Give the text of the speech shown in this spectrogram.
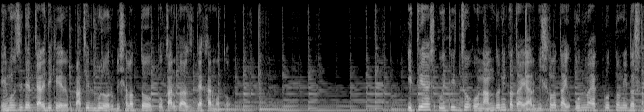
এই মসজিদের চারিদিকের প্রাচীরগুলোর বিশালত্ব ও কারুকাজ দেখার মতো। ইতিহাস, ঐতিহ্য ও নান্দনিকতায় আর বিশালতায় অন্য এক প্রত্ন নিদর্শন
